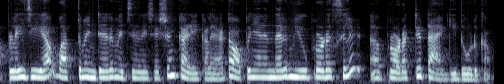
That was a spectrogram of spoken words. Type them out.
അപ്ലൈ ചെയ്യുക. പത്ത് മിനിറ്റ് നേരം വെച്ചതിന് ശേഷം കഴുകിക്കളയാം കേട്ടോ. അപ്പോൾ ഞാൻ എന്തായാലും വ്യൂ പ്രോഡക്ട്സിൽ പ്രോഡക്റ്റ് ടാഗ് ചെയ്ത് കൊടുക്കാം.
